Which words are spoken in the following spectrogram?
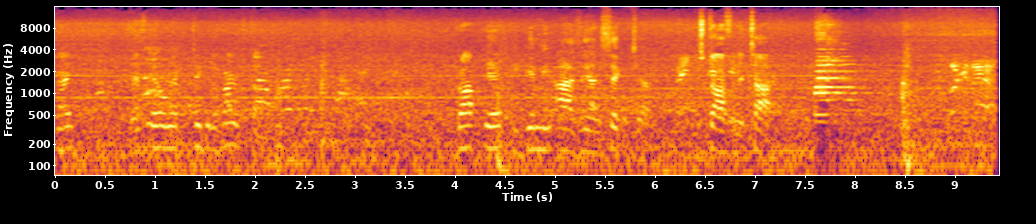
Okay? That's it on that particular verse. Drop that and give me Isaiah the second chapter. Start from the top. Look at that.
